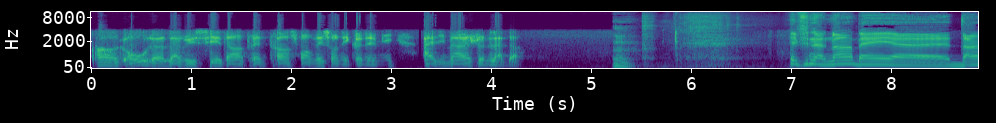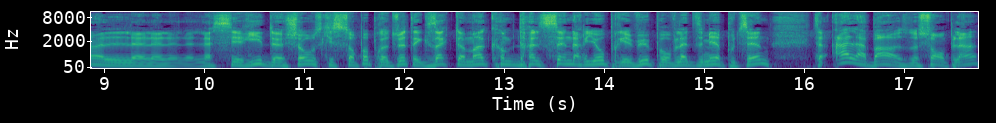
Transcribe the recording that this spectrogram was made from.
en gros, la Russie est en train de transformer son économie à l'image d'une Lada. Hmm. Et finalement, ben euh, dans la série de choses qui se sont pas produites exactement comme dans le scénario prévu pour Vladimir Poutine, à la base de son plan,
